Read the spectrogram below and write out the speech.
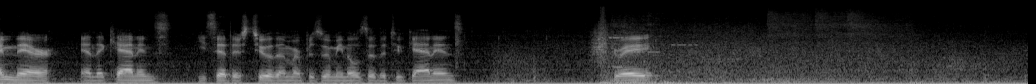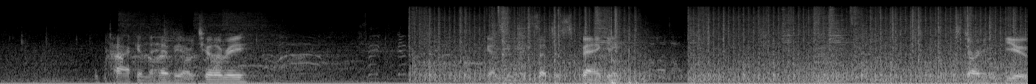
I'm there, and the cannons, he said there's two of them, I'm presuming those are the two cannons. Great. Packing the heavy artillery. You guys gonna get such a spanking. Starting with you.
